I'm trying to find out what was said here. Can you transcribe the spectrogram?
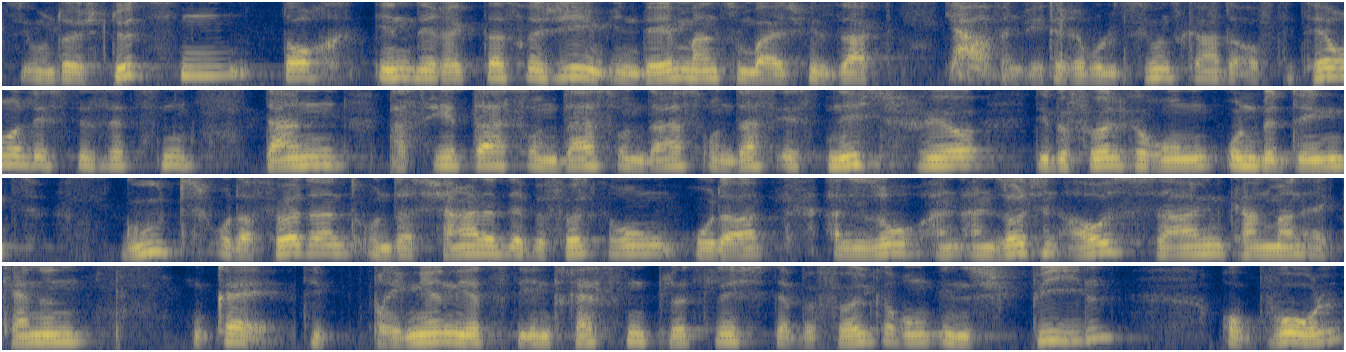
sie unterstützen doch indirekt das Regime, indem man zum Beispiel sagt, ja, wenn wir die Revolutionsgarde auf die Terrorliste setzen, dann passiert das und das und das und das ist nicht für die Bevölkerung unbedingt gut oder fördernd und das schadet der Bevölkerung oder also so an, an solchen Aussagen kann man erkennen, okay, die bringen jetzt die Interessen plötzlich der Bevölkerung ins Spiel, obwohl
